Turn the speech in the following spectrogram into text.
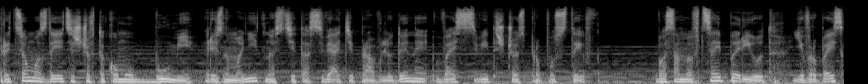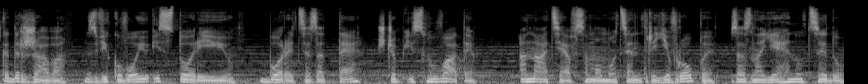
При цьому здається, що в такому бумі різноманітності та святі прав людини весь світ щось пропустив. Бо саме в цей період європейська держава з віковою історією бореться за те, щоб існувати, а нація в самому центрі Європи зазнає геноциду.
